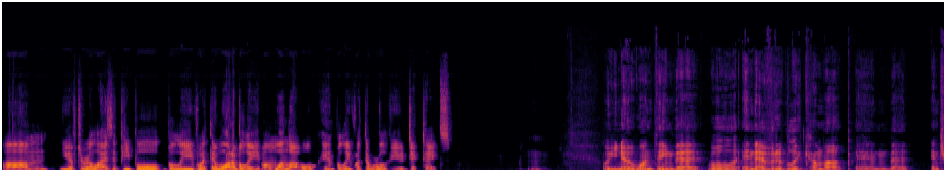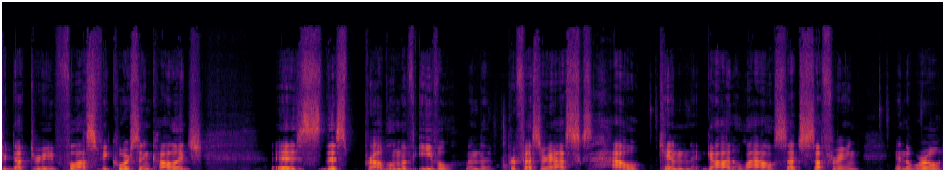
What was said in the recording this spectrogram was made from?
Um, you have to realize that people believe what they want to believe on one level and believe what their worldview dictates. Hmm. Well, you know, one thing that will inevitably come up in that introductory philosophy course in college is this problem of evil when the professor asks, How can God allow such suffering in the world?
